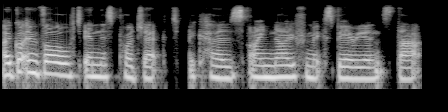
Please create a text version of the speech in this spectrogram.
I got involved in this project because I know from experience that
